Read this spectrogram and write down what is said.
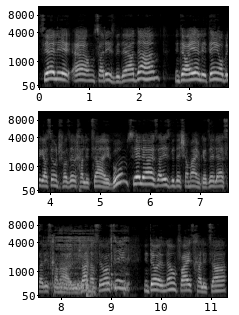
Se ele é um saris adam, então aí ele tem a obrigação de fazer chalitza e bum. Se ele é saris bide shamayim, quer dizer, ele é saris hamar, ele já nasceu assim, então ele não faz chalitza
